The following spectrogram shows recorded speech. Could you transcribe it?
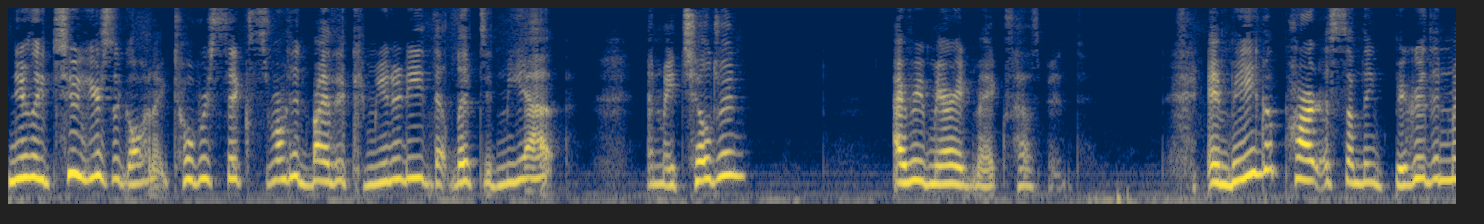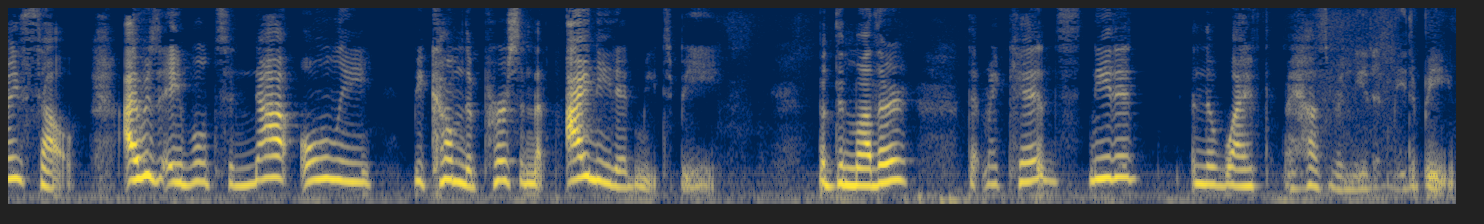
Nearly two years ago, on October 6th, surrounded by the community that lifted me up and my children, I remarried my ex husband. And being a part of something bigger than myself, I was able to not only become the person that I needed me to be, but the mother that my kids needed and the wife that my husband needed me to be.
